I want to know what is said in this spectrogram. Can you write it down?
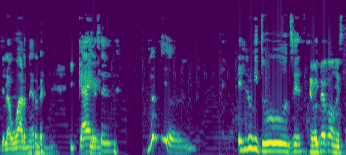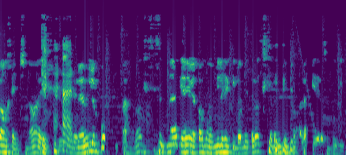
de la Warner. Y cae, Sí. es el... divertido. Es Looney Tunes, es- Se golpea con Stonehenge, ¿no? Este, Claro. lo, lo empuja, ¿no? Nada que haya viajado como miles de kilómetros, solamente empuja las piedras un poquito.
